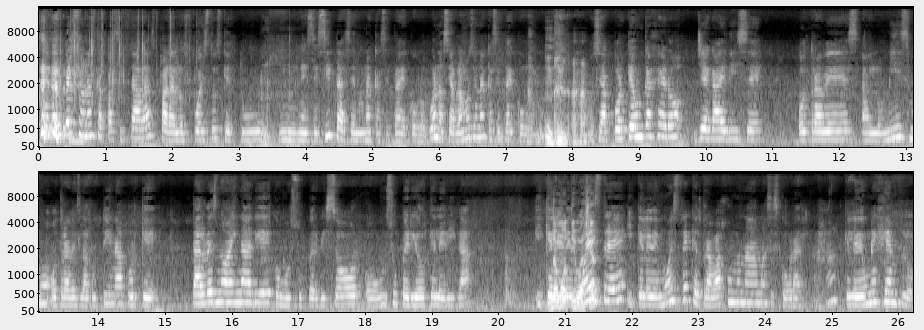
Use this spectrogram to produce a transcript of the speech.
tener personas capacitadas para los puestos que tú necesitas en una caseta de cobro. Bueno, si hablamos de una caseta de cobro. O sea, ¿por qué un cajero llega y dice otra vez a lo mismo, otra vez la rutina? Porque tal vez no hay nadie como supervisor o un superior que le diga y que ¿Una le motivación? demuestre y que le demuestre que el trabajo no nada más es cobrar, Ajá, que le dé un ejemplo,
